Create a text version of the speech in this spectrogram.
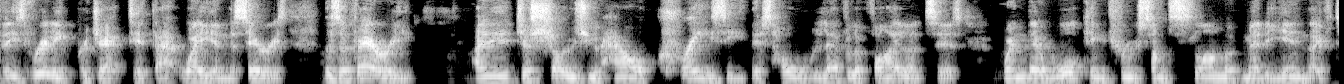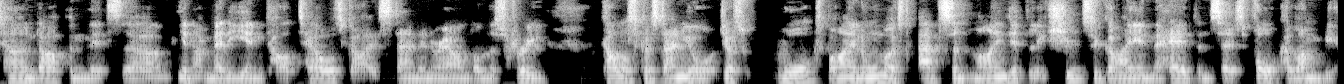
he's really projected that way in the series. There's a very, and it just shows you how crazy this whole level of violence is. When they're walking through some slum of Medellin, they've turned up and it's, um, you know, Medellin cartels guys standing around on the street Carlos Castaño just walks by and almost absent-mindedly shoots a guy in the head and says, "For Colombia."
